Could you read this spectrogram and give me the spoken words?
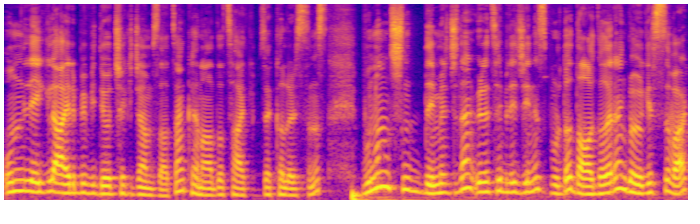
onun ile ilgili ayrı bir video çekeceğim zaten kanalda takipte kalırsınız. Bunun için demirciden üretebileceğiniz burada dalgaların gölgesi var.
